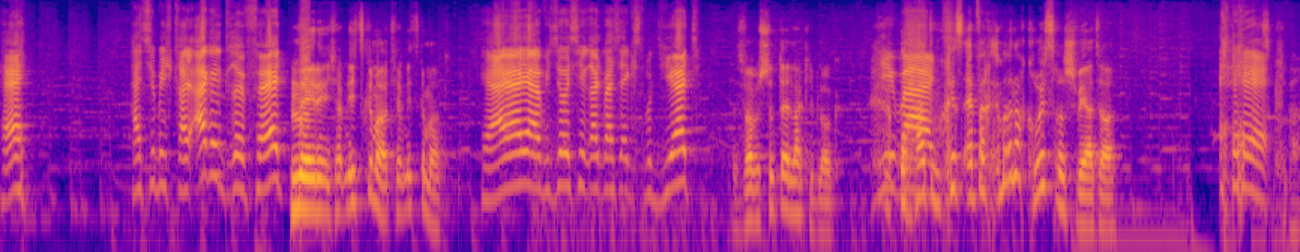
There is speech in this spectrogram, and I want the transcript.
Hä? Hast du mich gerade angegriffen? Nee, nee, ich habe nichts gemacht, ich habe nichts gemacht. Ja, ja, ja, wieso ist hier gerade was explodiert? Das war bestimmt dein Lucky Block. Oha, du Niemand. kriegst einfach immer noch größere Schwerter. Klar.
